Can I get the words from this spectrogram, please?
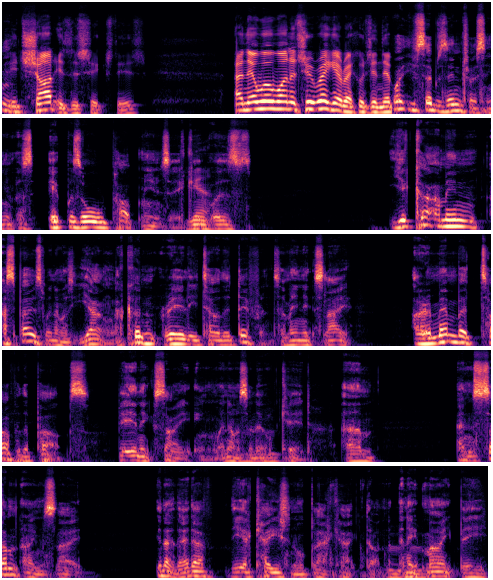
It charted the sixties, and there were one or two reggae records in there. What you said was interesting. It was it was all pop music. Yeah. It was. You can't, I mean, I suppose when I was young, I couldn't really tell the difference. I mean, it's like I remember Top of the Pops being exciting when I was a little kid, um, and sometimes like you know they'd have the occasional black act on, and it might be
